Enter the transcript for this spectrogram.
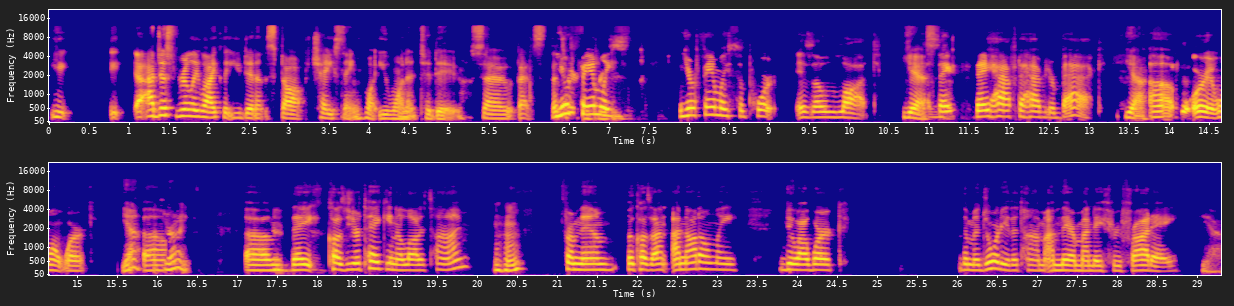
you, I just really like that you didn't stop chasing what you wanted to do. So that's that's Your family's your family support is a lot. Yes, They they have to have your back, yeah, uh, or it won't work. yeah, that's um, right. Um, Yeah. they because you're taking a lot of time hmm from them because I I not only do I work the majority of the time I'm there Monday through Friday, Yeah,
